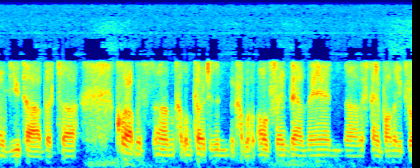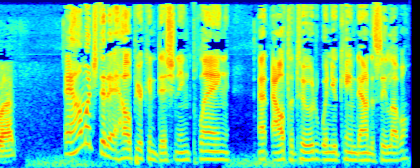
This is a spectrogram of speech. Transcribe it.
of, of Utah. But uh, caught up with um, a couple of coaches and a couple of old friends down there, and uh, they're staying positive throughout. Hey, how much did it help your conditioning playing at altitude when you came down to sea level?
